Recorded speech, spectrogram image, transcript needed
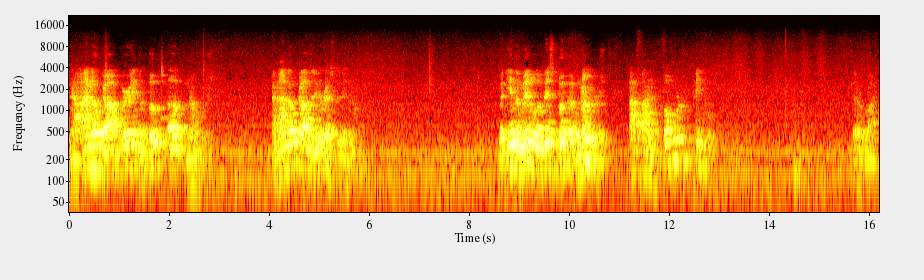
Now, I know God, we're in the book of numbers. And I know God's interested in them. But in the middle of this book of numbers, I find four people that are right,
